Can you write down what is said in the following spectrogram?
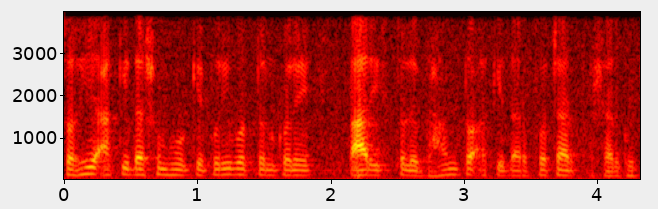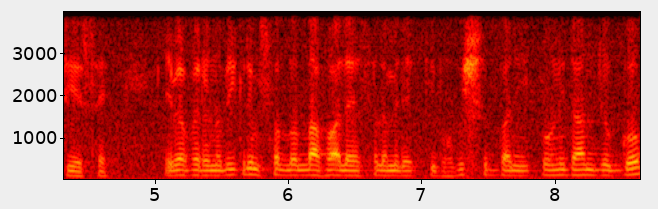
সহি আকিদাসমূহকে পরিবর্তন করে তার স্থলে ভ্রান্ত আকিদার প্রচার প্রসার ঘটিয়েছে। এ ব্যাপারে নবী করিম সাল্লাহ আলাইসাল্লামের একটি ভবিষ্যৎবাণী প্রণিধানযোগ্য।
